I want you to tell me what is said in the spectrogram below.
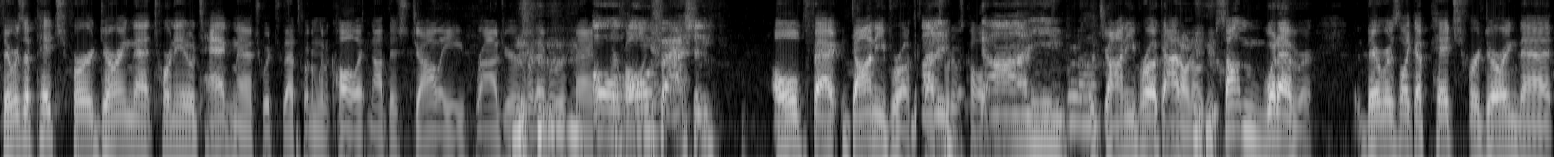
There was a pitch for during that tornado tag match, which that's what I'm going to call it, not this Jolly Roger whatever match. Old old it. fashioned. old fact Donnybrook. That's what it was called. Donnie, Or. Johnny Brook. I don't know. Something, whatever. There was like a pitch for during that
